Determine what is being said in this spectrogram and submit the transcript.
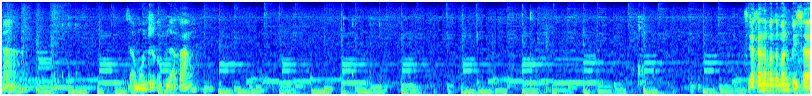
Nah kita mundur ke belakang silakan teman-teman bisa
